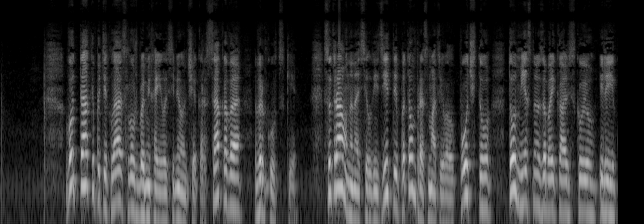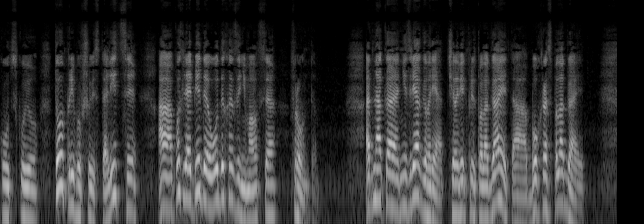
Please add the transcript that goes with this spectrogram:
Вот так и потекла служба Михаила Семеновича Корсакова в Иркутске. С утра он наносил визиты, потом просматривал почту, то местную забайкальскую или якутскую, то прибывшую из столицы, а после обеда и отдыха занимался фронтом. Однако не зря говорят, человек предполагает, а Бог располагает.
